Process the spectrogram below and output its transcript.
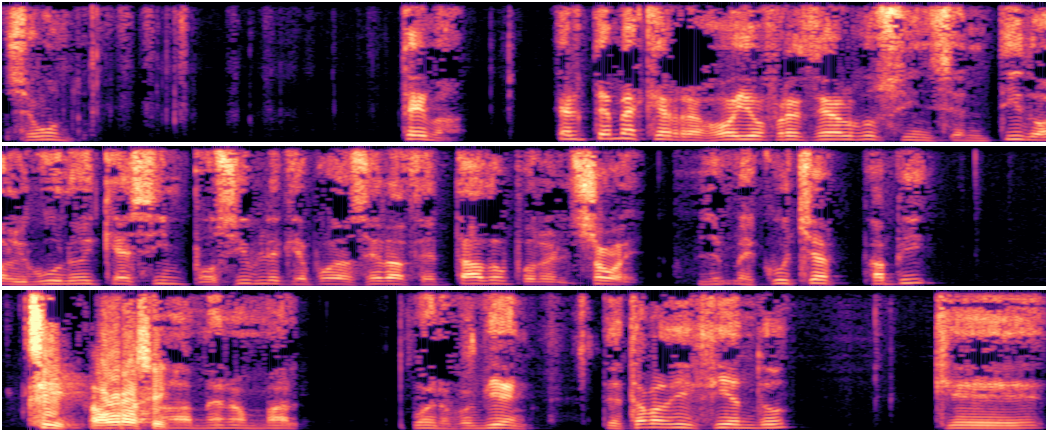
Segundo, tema, el tema es que Rajoy ofrece algo sin sentido alguno y que es imposible que pueda ser aceptado por el PSOE. ¿Me escuchas, papi? Sí, ahora sí. Ah, menos mal. Bueno, pues bien, te estaba diciendo que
